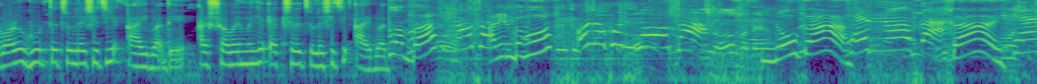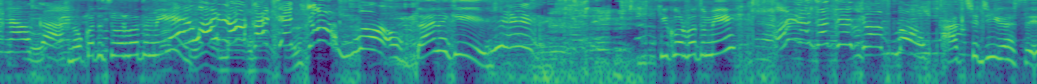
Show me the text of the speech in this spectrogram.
আবারও ঘুরতে চলে এসেছি আইবাদে আর সবাই মিলে একসাথে চলে এসেছি আইবাদে। আরিন বাবু? নৌকা। তাই? নৌকাতে চড়বা তুমি? তাই নাকি? কি করবা তুমি? আচ্ছা ঠিক আছে।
